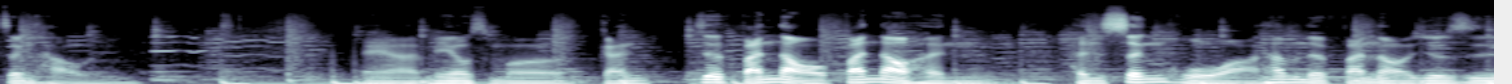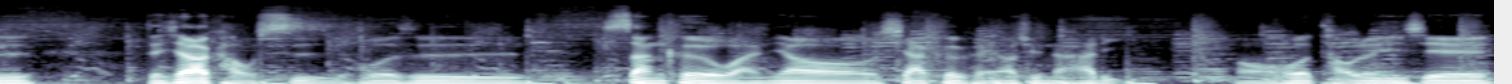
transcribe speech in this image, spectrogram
真好哎，呀，没有什么感，这烦恼烦恼很很生活啊。他们的烦恼就是等下要考试，或者是上课完要下课可能要去哪里哦，或者讨论一些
